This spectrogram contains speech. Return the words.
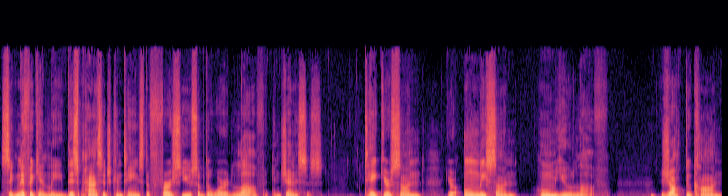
Significantly, this passage contains the first use of the word love in Genesis. Take your son, your only son, whom you love. Jacques Doukhan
